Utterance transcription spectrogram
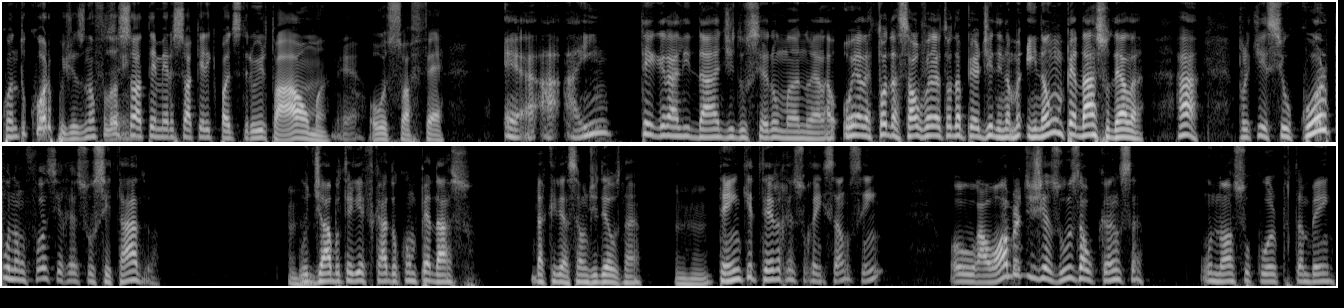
Quanto corpo. Jesus não falou Sim. só temer só aquele que pode destruir tua alma é. ou sua fé. É, a, a, integralidade do ser humano, ela, ou ela é toda salva ou ela é toda perdida, e não, e não um pedaço dela. Ah, porque se o corpo não fosse ressuscitado, Uhum. O diabo teria ficado com um pedaço da criação de Deus, né? Uhum. Tem que ter ressurreição, sim. Ou a obra de Jesus alcança o nosso corpo também.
